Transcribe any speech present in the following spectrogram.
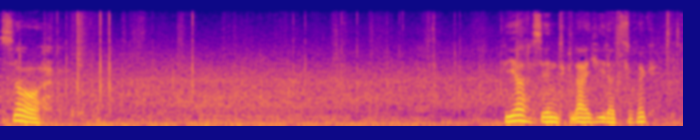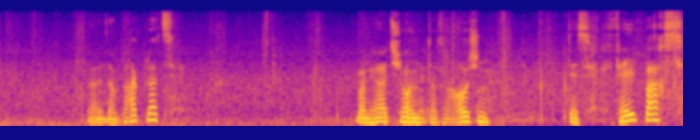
So. Wir sind gleich wieder zurück bei unserem Parkplatz. Man hört schon das Rauschen des Feldbachs.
